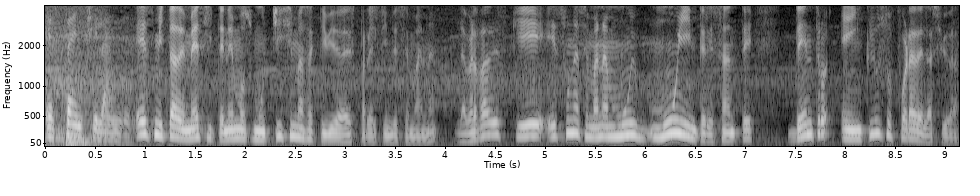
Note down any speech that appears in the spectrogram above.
está en Chilango. Es mitad de mes y tenemos muchísimas actividades para el fin de semana. La verdad es que es una semana muy, muy interesante dentro e incluso fuera de la ciudad.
